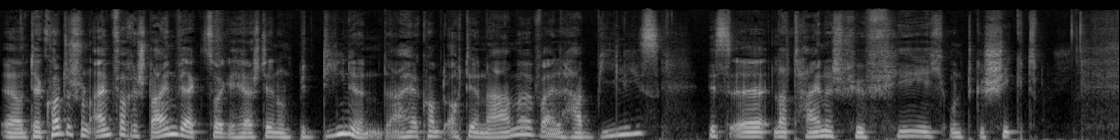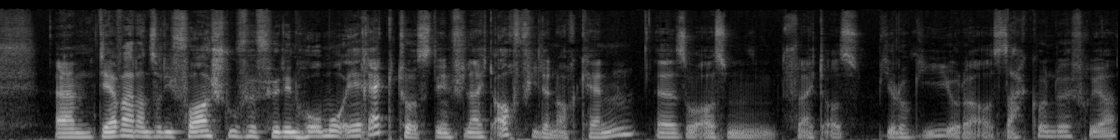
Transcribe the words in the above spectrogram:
Äh, und der konnte schon einfache Steinwerkzeuge herstellen und bedienen. Daher kommt auch der Name, weil habilis ist äh, lateinisch für fähig und geschickt. Ähm, der war dann so die Vorstufe für den Homo erectus, den vielleicht auch viele noch kennen, äh, so aus dem, vielleicht aus Biologie oder aus Sachkunde früher.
